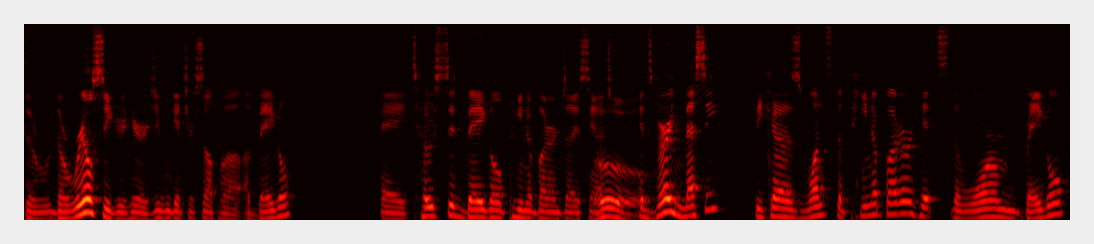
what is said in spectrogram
the the real secret here is you can get yourself a, a bagel, a toasted bagel peanut butter and jelly sandwich. Ooh. It's very messy because once the peanut butter hits the warm bagel,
